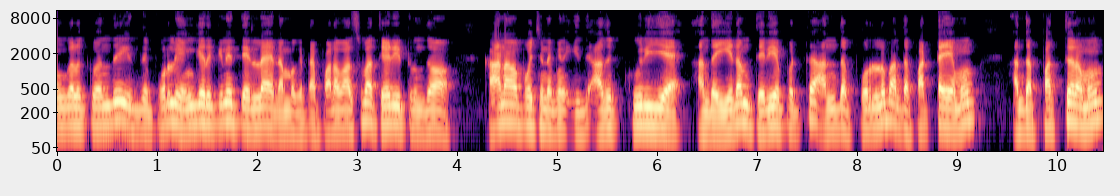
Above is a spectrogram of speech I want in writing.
உங்களுக்கு வந்து இந்த பொருள் எங்கே இருக்குன்னே தெரியல நம்மக்கிட்ட பல வருஷமாக தேடிட்டு இருந்தோம். காணாமல் போச்சுன பின்ன இது அதுக்குரிய அந்த இடம் தெரியப்பட்டு அந்த பொருளும் அந்த பட்டயமும் அந்த பத்திரமும்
